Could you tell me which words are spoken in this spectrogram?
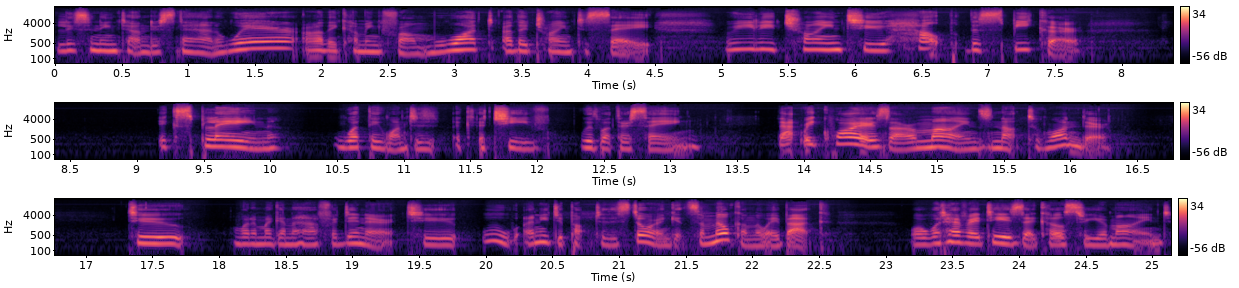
listening to understand where are they coming from? What are they trying to say? Really trying to help the speaker explain what they want to achieve with what they're saying. That requires our minds not to wander, to what am I going to have for dinner? To, ooh, I need to pop to the store and get some milk on the way back, or whatever it is that goes through your mind.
